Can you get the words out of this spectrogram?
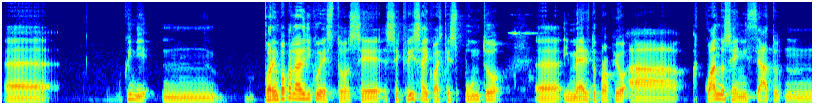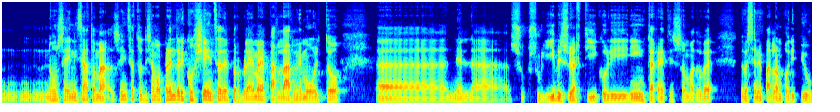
Eh, quindi mh, vorrei un po' parlare di questo, se, se Chris hai qualche spunto eh, in merito proprio a, a quando sei iniziato, mh, mhmm, non sei iniziato, ma sei iniziato diciamo, a prendere coscienza del problema e a parlarne molto eh, nel, su, su, libri, su articoli, in internet, insomma, dove, dove, se ne parla un po' di più.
